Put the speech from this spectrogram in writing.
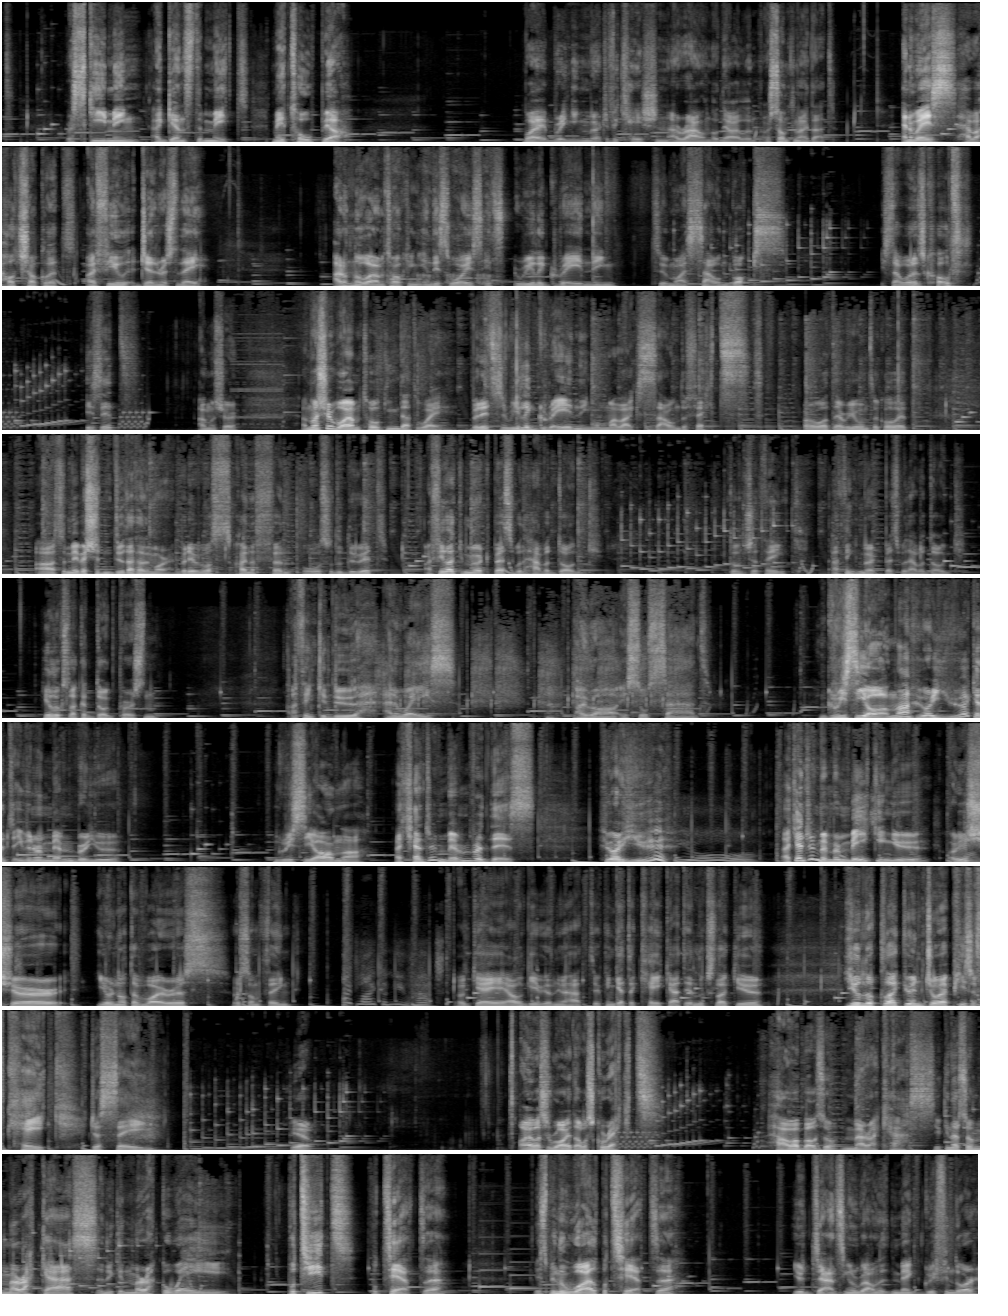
Or scheming against the mate Matopia by bringing mortification around on the island or something like that. Anyways, have a hot chocolate. I feel generous today. I don't know why I'm talking in this voice. It's really graining to my sound box. Is that what it's called? Is it? I'm not sure. I'm not sure why I'm talking that way, but it's really graining on my like sound effects or whatever you want to call it. Uh, so maybe I shouldn't do that anymore, but it was kind of fun also to do it. I feel like Mertbest would have a dog. Don't you think? I think Mertbest would have a dog. He looks like a dog person. I think you do. Anyways. Pyra is so sad. Grisiana? Who are you? I can't even remember you. Grisiana. I can't remember this. Who are you? I can't remember making you. Are you sure you're not a virus or something? I'd like a new hat. Okay, I'll give you a new hat. You can get a cake hat. It looks like you... You look like you enjoy a piece of cake. Just saying. Yeah. I was right. I was correct. How about some maracas? You can have some maracas and you can marac away. Potet. Potete. It's been a while, Potete. You're dancing around with Meg Gryffindor.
